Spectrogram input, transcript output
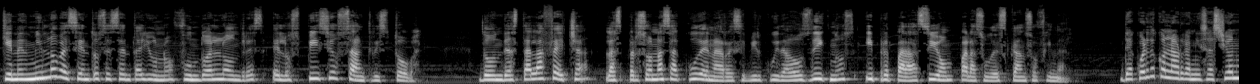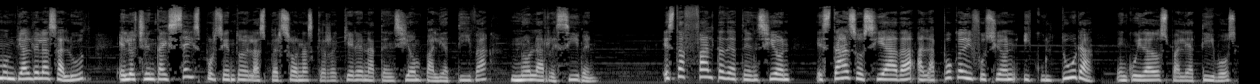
quien en 1961 fundó en Londres el Hospicio San Cristóbal, donde hasta la fecha las personas acuden a recibir cuidados dignos y preparación para su descanso final. De acuerdo con la Organización Mundial de la Salud, el 86% de las personas que requieren atención paliativa no la reciben. Esta falta de atención está asociada a la poca difusión y cultura en cuidados paliativos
